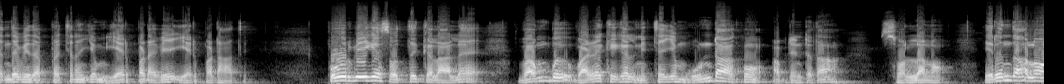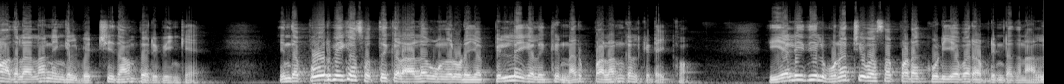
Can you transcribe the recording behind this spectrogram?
எந்தவித பிரச்சனையும் ஏற்படவே ஏற்படாது. பூர்வீக சொத்துக்களால் வம்பு வழக்குகள் நிச்சயம் உண்டாகும் அப்படின்ட்டு தான் சொல்லணும். இருந்தாலும் அதிலெல்லாம் நீங்கள் வெற்றி தான் பெறுவீங்க. இந்த பூர்வீக சொத்துக்களால் உங்களுடைய பிள்ளைகளுக்கு நற்பலன்கள் கிடைக்கும். எளிதில் உணர்ச்சி வசப்படக்கூடியவர் அப்படின்றதுனால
